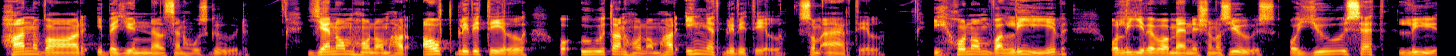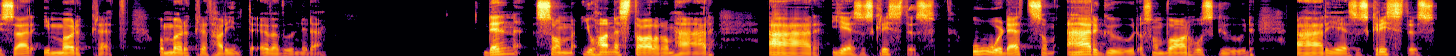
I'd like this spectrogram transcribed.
Han var i begynnelsen hos Gud. Genom honom har allt blivit till och utan honom har inget blivit till som är till. I honom var liv och livet var människornas ljus och ljuset lyser i mörkret och mörkret har inte övervunnit det. Den som Johannes talar om här är Jesus Kristus. Ordet som är Gud och som var hos Gud är Jesus Kristus.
